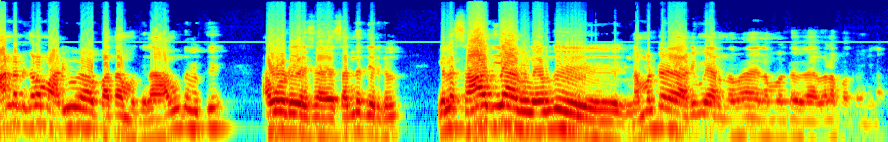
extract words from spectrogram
ஆண்டாண்டு காலமா அறிவை பார்த்தா பார்த்தீங்கன்னா அவங்களுக்கு அவங்களுடைய ச சந்ததியர்கள் எல்லாம் சாதியாக அவங்க வந்து நம்மள்கிட்ட அடிமையாக இருந்தவன் நம்மள்கிட்ட வே வேலை பார்த்தவங்களாம்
